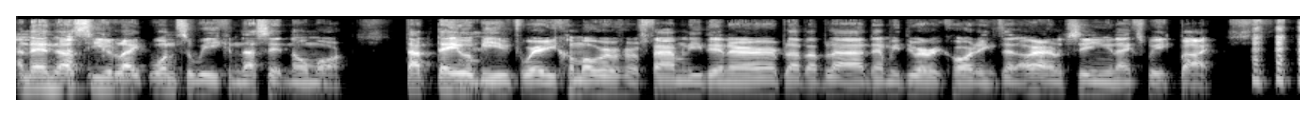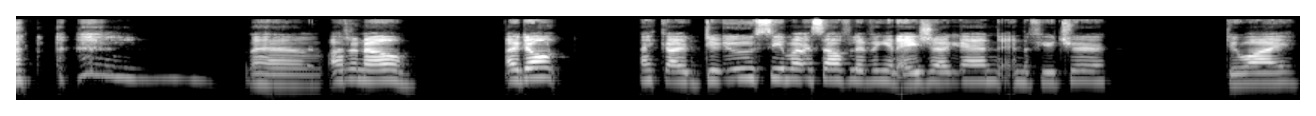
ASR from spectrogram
And then I'll see you like once a week, and that's it, no more. That day will Yeah. be where you come over for a family dinner, blah blah blah. And then we do our recordings. Then all right, I'm seeing you next week. Bye. Um, I don't know. I don't like I do see myself living in Asia again in the future. Do I?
